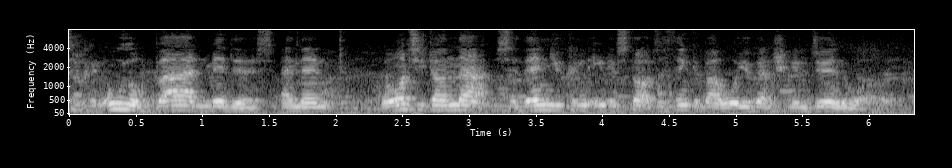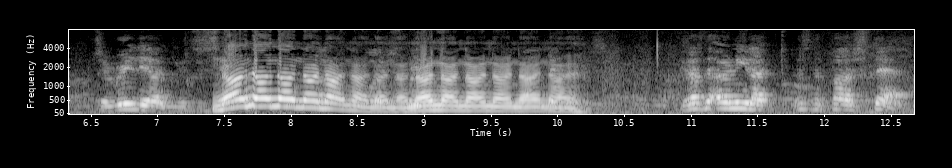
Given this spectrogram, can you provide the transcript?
Talking all your bad midas, and then. But once you've done that, so then you can even start to think about what you're actually going to do in the world. So really, like you just No, no, no, no, no, no, no, no, no, no, no, no, no, no. Because that's the only like that's the first step.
